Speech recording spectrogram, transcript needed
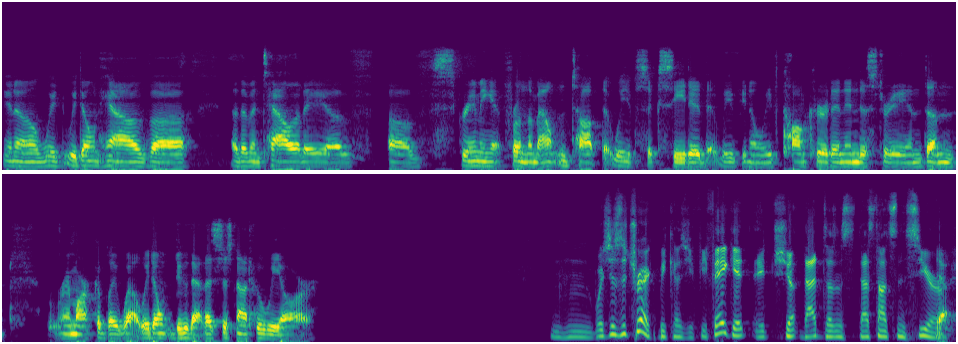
You know, we we don't have uh, the mentality of of screaming it from the mountaintop that we've succeeded, that we've you know we've conquered an industry and done remarkably well. We don't do that. That's just not who we are. Mm-hmm. Which is a trick because if you fake it, it sh- that doesn't that's not sincere. Yeah.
